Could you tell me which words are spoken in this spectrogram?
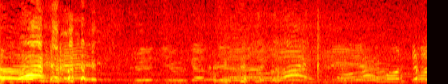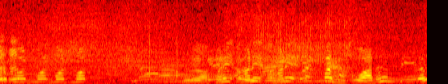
หัวใจหยุดอยู่กับเธอคนเดียวหมดหมดหมดหมดหมดหมดเฮ้ยเอามานี่เอามานี่ปั่นกวาดให้มันดีแล้ว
